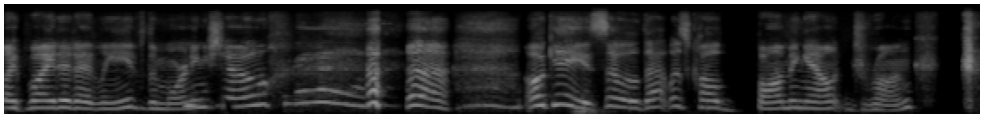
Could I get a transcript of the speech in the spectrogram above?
Like, why did I leave the morning mm-hmm. show? okay, so that was called Bombing Out Drunk.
